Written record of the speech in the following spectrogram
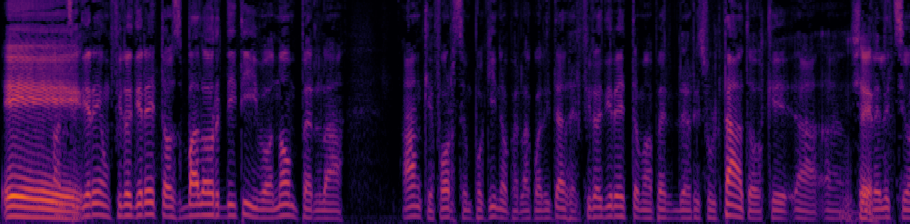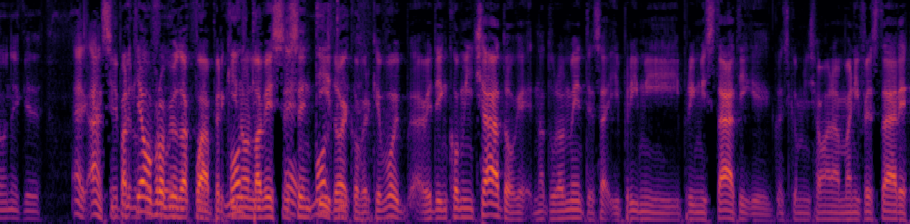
E... Anzi, direi un filo diretto sbalorditivo, non per la anche forse un pochino per la qualità del filo diretto, ma per il risultato che ha, ha Certo. delle elezioni che Eh, anzi, partiamo proprio da qua, per chi Molti- non l'avesse eh, sentito, molti- ecco, perché voi avete incominciato che naturalmente sai, i, primi, i primi stati che si cominciavano a manifestare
